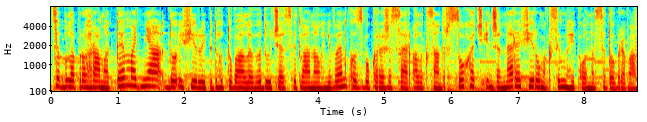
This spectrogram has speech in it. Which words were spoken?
Це була програма Тема дня. До ефіру і підготували ведуча Світлана Огнівенко, звукорежисер Олександр Сохач, інженер ефіру Максим Гікона. Все добре вам.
